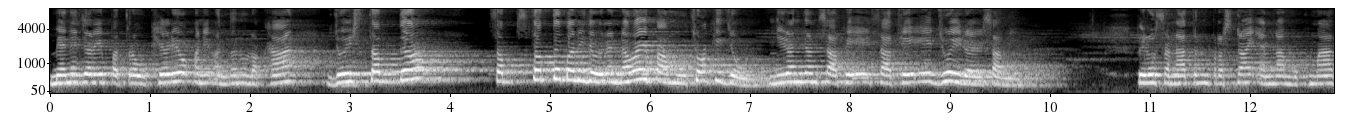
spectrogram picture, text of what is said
મેનેજરે પત્ર ઉખેડ્યો અને અંદરનું લખાણ જોઈ સ્તબ્ધ સ્તબ્ધ બની જવું એટલે નવાઈ પામવું ચોંકી જવું. નિરંજન સાથે સાથે એ જોઈ રહ્યો સામે. પેલો સનાતન પ્રશ્ન એમના મુખમાં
